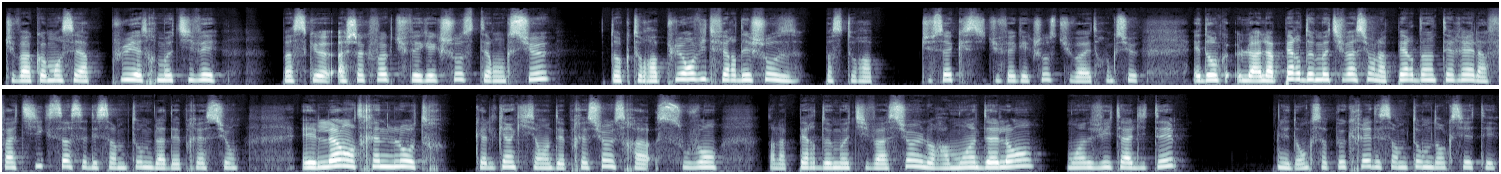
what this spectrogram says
Tu vas commencer à plus être motivé. Parce que à chaque fois que tu fais quelque chose, tu es anxieux. Donc, tu n'auras plus envie de faire des choses. Parce que t'auras- tu sais que si tu fais quelque chose, tu vas être anxieux. Et donc, la, la perte de motivation, la perte d'intérêt, la fatigue, ça, c'est des symptômes de la dépression. Et l'un entraîne l'autre. Quelqu'un qui est en dépression, il sera souvent dans la perte de motivation, il aura moins d'élan, moins de vitalité. Et donc, ça peut créer des symptômes d'anxiété.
